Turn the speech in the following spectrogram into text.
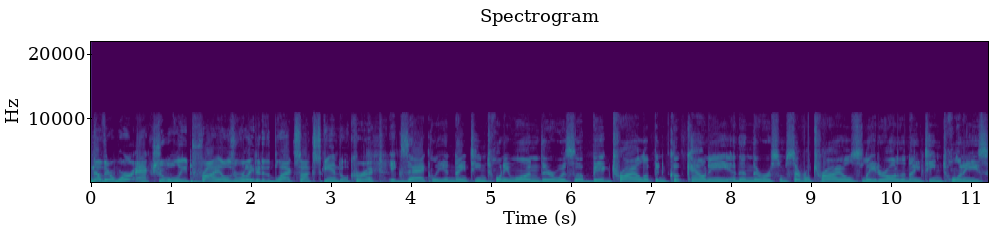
Now, there were actually trials related to the Black Sox scandal, correct? Exactly. In 1921, there was a big trial up in Cook County, and then there were some several trials later on in the 1920s.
